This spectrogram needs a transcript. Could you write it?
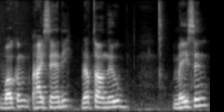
Welcome. Hi, Sandy, Reptile Noob, Mason.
